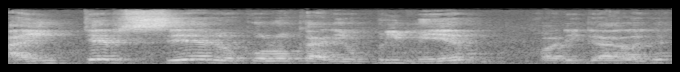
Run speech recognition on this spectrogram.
Aí em terceiro eu colocaria o primeiro, Rory Gallagher,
